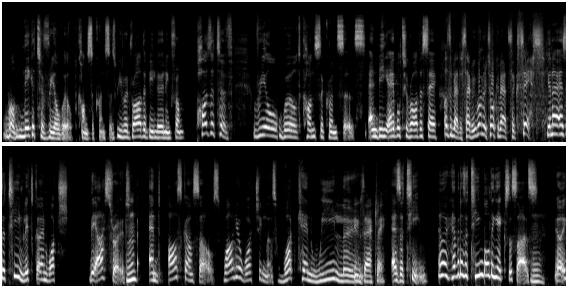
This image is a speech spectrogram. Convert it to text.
Well, negative real world consequences. We would rather be learning from positive real world consequences and being able to rather say, I was about to say, we want to talk about success. you know, as a team, let's go and watch the ice road hmm. and ask ourselves while you're watching this, what can we learn Exactly. as a team? You know, have it as a team building exercise. Hmm. You know,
